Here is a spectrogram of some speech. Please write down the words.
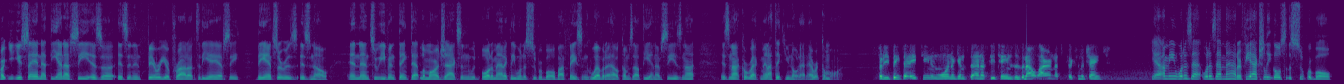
Are you saying that the NFC is a is an inferior product to the AFC? The answer is is no. And then to even think that Lamar Jackson would automatically win a Super Bowl by facing whoever the hell comes out the NFC is not is not correct, man. I think you know that, Eric. Come on. So do you think the 18 and one against the NFC teams is an outlier and that's fixing to change? Yeah, I mean, what does that what does that matter? If he actually goes to the Super Bowl,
